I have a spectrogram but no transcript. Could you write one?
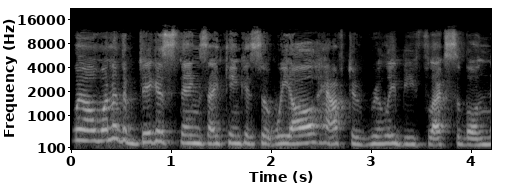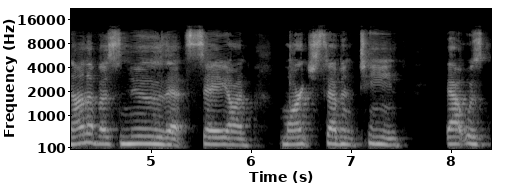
well one of the biggest things i think is that we all have to really be flexible none of us knew that say on march 17th that was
